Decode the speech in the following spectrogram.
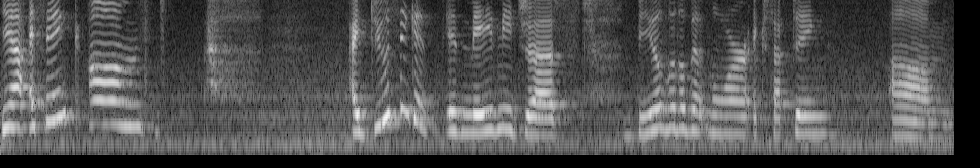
Yeah, I think um, I do think it, it made me just be a little bit more accepting um,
